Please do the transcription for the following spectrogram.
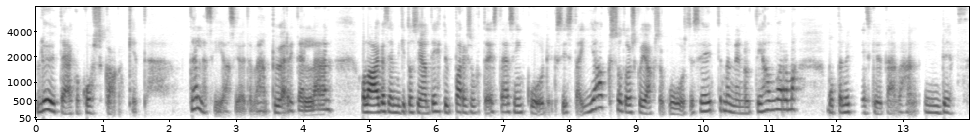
löytääkö koskaan ketään. Tällaisia asioita vähän pyöritellään. Ollaan aikaisemminkin tosiaan tehty parisuhteista ja sinkkuudeksista jakso, olisiko jakso 6 ja 7, en ole ihan varma, mutta nyt keskitytään vähän in depth.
